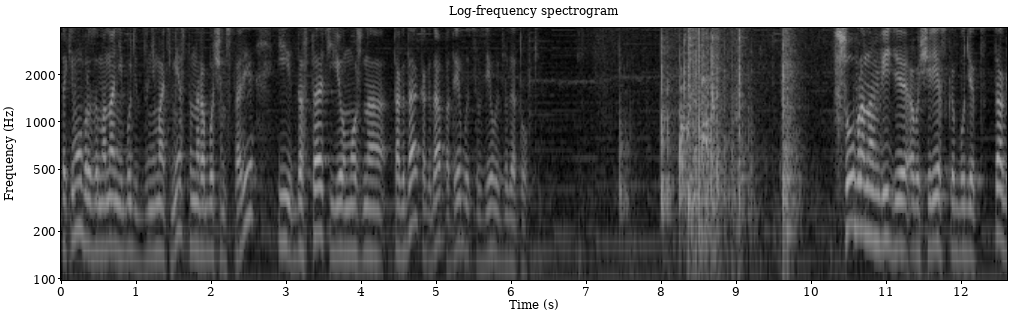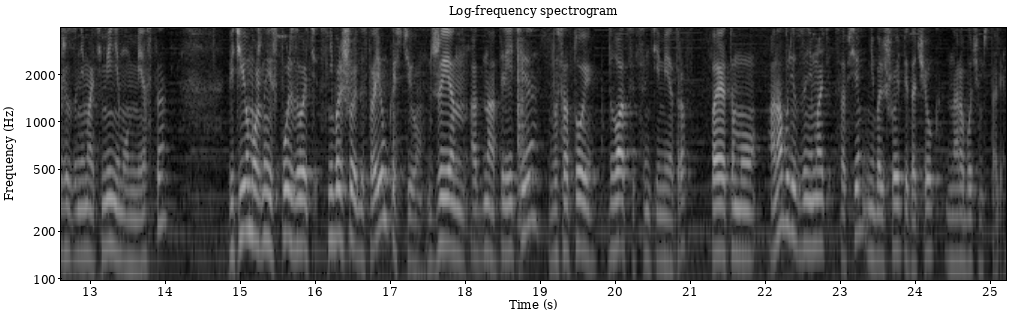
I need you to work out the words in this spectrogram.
Таким образом, она не будет занимать место на рабочем столе, и достать ее можно тогда, когда потребуется сделать заготовки. Собранном виде овощерезка будет также занимать минимум места, ведь ее можно использовать с небольшой гастроемкостью GN 1 третья высотой 20 сантиметров, поэтому она будет занимать совсем небольшой пятачок на рабочем столе.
